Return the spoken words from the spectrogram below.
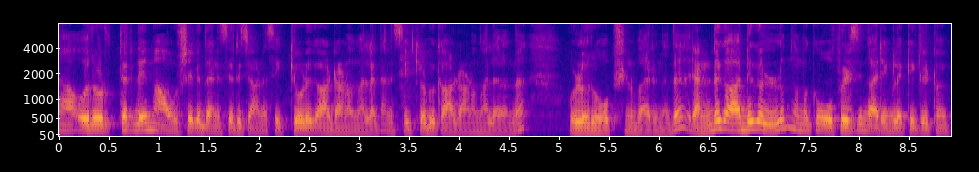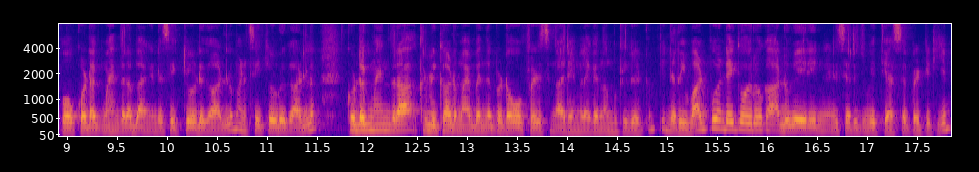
ഓരോരുത്തരുടെയും ആവശ്യകത അനുസരിച്ചാണ് സെക്യൂർഡ് കാർഡാണോ നല്ലത് അൺസെക്യൂർഡ് കാർഡാണോ നല്ലതെന്ന് ഉള്ളൊരു ഓപ്ഷൻ വരുന്നത്. രണ്ട് കാർഡുകളിലും നമുക്ക് ഓഫേഴ്സും കാര്യങ്ങളൊക്കെ കിട്ടും. ഇപ്പോൾ കൊടക് മഹീന്ദ്ര ബാങ്കിന്റെ സെക്യൂർഡ് കാർഡിലും അൺസെക്യൂർഡ് കാർഡിലും കൊടക് മഹീന്ദ്ര ക്രെഡിറ്റ് കാർഡുമായി ബന്ധപ്പെട്ട ഓഫേഴ്സും കാര്യങ്ങളൊക്കെ നമുക്ക് കിട്ടും. പിന്നെ റിവാർഡ് പോയിന്റൊക്കെ ഓരോ കാർഡ് വേരിയനുസരിച്ച് വ്യത്യാസപ്പെട്ടിരിക്കും.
